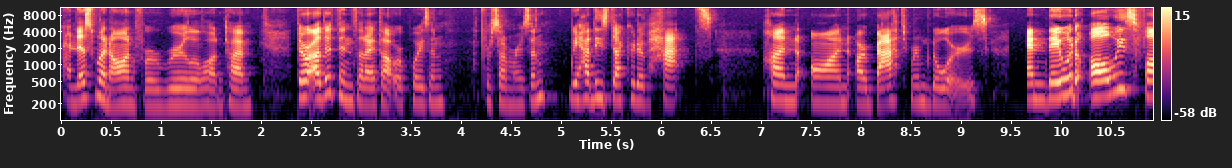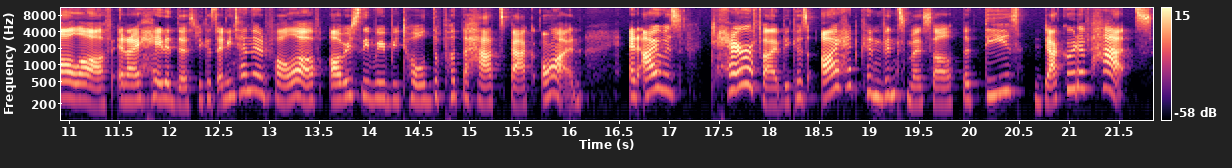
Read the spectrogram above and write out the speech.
And this went on for a really long time. There were other things that I thought were poison for some reason. We had these decorative hats hung on our bathroom doors and they would always fall off. And I hated this because anytime they would fall off, obviously we'd be told to put the hats back on. And I was terrified because I had convinced myself that these decorative hats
